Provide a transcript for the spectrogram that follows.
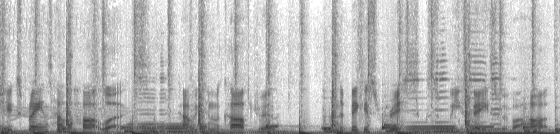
She explains how the heart works, how we can look after it, and the biggest risks we face with our hearts.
